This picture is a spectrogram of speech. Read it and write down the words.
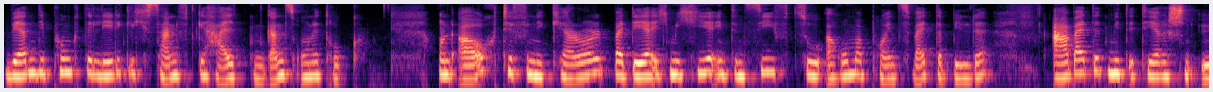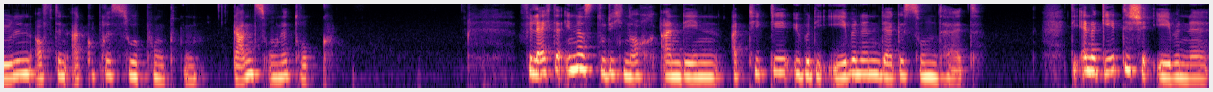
werden die Punkte lediglich sanft gehalten, ganz ohne Druck. Und auch Tiffany Carroll, bei der ich mich hier intensiv zu Aroma Points weiterbilde, arbeitet mit ätherischen Ölen auf den Akupressurpunkten, ganz ohne Druck. Vielleicht erinnerst du dich noch an den Artikel über die Ebenen der Gesundheit. Die energetische Ebene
